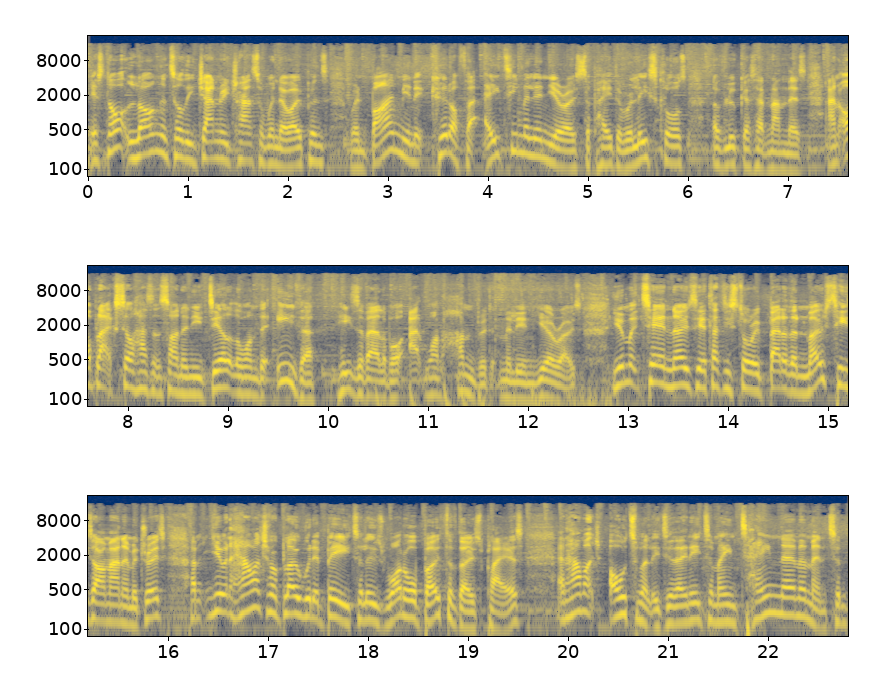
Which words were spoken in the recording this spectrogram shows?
It's not long until the January transfer window opens when Bayern Munich could offer 80 million euros to pay the release clause of Lucas Hernandez, and Oblak still hasn't signed a new deal at the Wanda either he's available at 100 million euros. Ewan McTeer knows the Atleti story better than most. He's our man in Madrid. Um, Ewan, how much of a blow would it be to lose one or both of those players? And how much ultimately do they need to maintain their momentum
